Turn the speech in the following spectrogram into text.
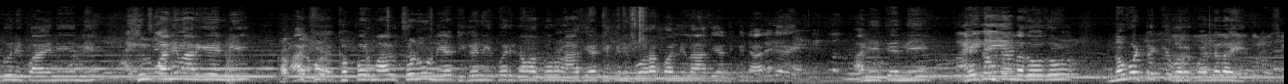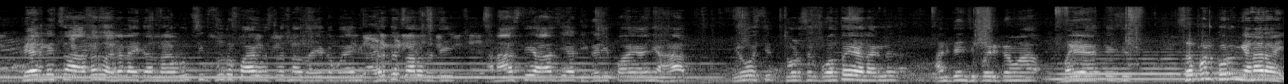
दोन्ही पायाने यांनी सुलपानी मार्गे यांनी खप्पर माल चढवून या ठिकाणी परिक्रमा करून आज या ठिकाणी बोरा कॉलनीला आज या ठिकाणी आलेले आहे आणि त्यांनी एकदम त्यांना जवळजवळ नव्वद टक्के फरक पडलेला आहे. पॅरलेसचा आजार झालेला आहे त्यांना. उंचीत सुद्धा पाय उचलत नव्हता. एका पायाने फडकत चालत होते. आणि आज ते आज या ठिकाणी पाय आणि हात व्यवस्थित थोडस बोलता यायला लागलं आणि त्यांची परिक्रमा मैया त्यांची सफल करून घेणार आहे.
